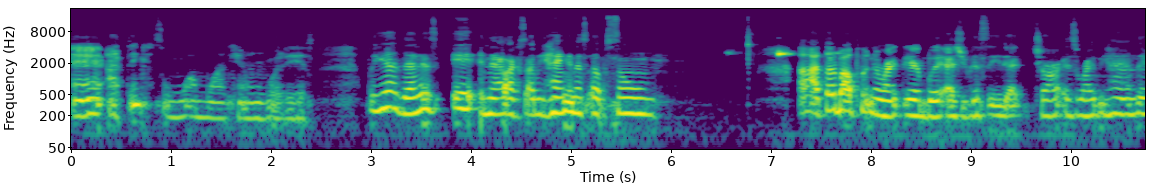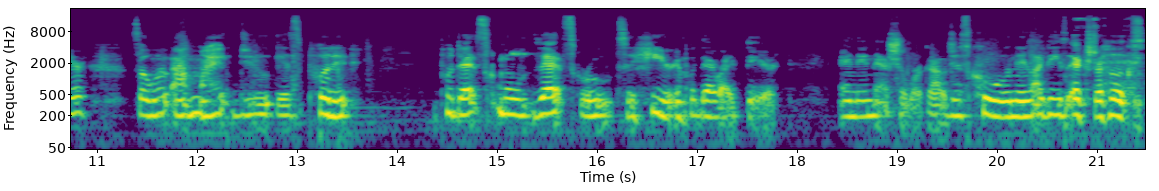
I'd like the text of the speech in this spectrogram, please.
And I think it's one more. I can't remember what it is. But yeah, that is it. And now, like I said, I'll be hanging this up soon. Uh, I thought about putting it right there. But as you can see, that chart is right behind there. So what I might do is put it, put that, move that screw to here and put that right there. And then that should work out just cool. And then like these extra hooks,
